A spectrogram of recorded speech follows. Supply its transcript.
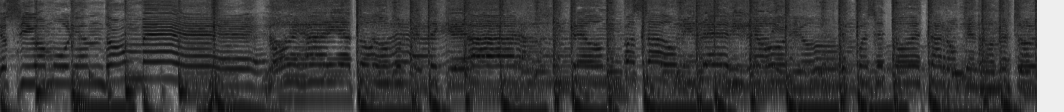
Yo sigo muriéndome. Lo dejaría todo porque te quedaras. Creo mi pasado, mi religión. Después de todo está rompiendo nuestros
